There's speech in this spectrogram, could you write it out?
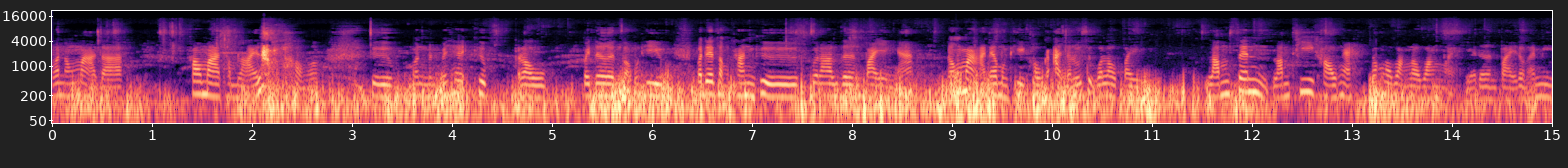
ว่าน้องหมาจะ เข้ามาทำร้ายเราเปล่าคือมันมันไม่ใช่คือเราไปเดินสองบางทีประเด็นสำคัญคือเวลาเดินไปอย่างเงี้ยน้องหมาเนี่ยบางทีเขาก็อาจจะรู้สึกว่าเราไปล้ำเส้นล้ำที่เขาไงต้องระวังระวังหน่อยอย่าเดินไปตรงนั้นมี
